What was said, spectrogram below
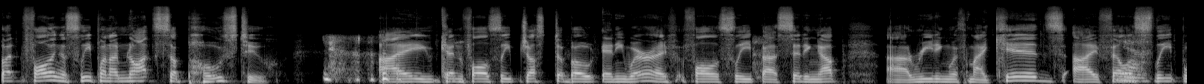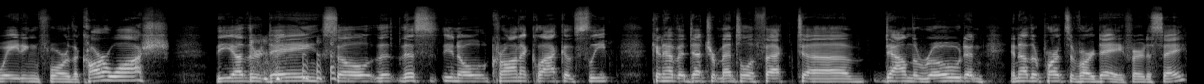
but falling asleep when I'm not supposed to. I can fall asleep just about anywhere. I fall asleep uh, sitting up, uh, reading with my kids. I fell Yeah. asleep waiting for the car wash the other day. so th- this, you know, chronic lack of sleep can have a detrimental effect uh, down the road and in other parts of our day. Fair to say.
